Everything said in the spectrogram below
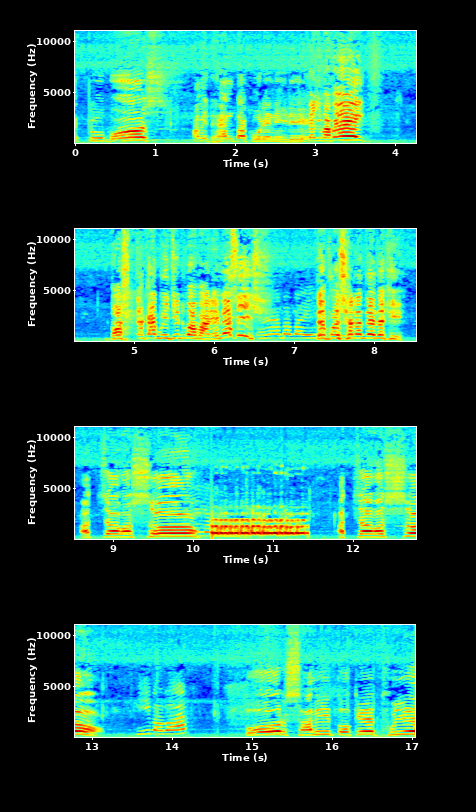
একটু বস। আমি ধ্যানটা করে নিই রে। ঠিক আছে বাবা এই দশ টাকা ভিজিট বাবা এনেছিস? হ্যাঁ দে পয়সাটা দে দেখি। আচ্ছা বর্ষ আচ্ছা বর্ষ কি বাবা? তোর স্বামী তোকে থুয়ে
